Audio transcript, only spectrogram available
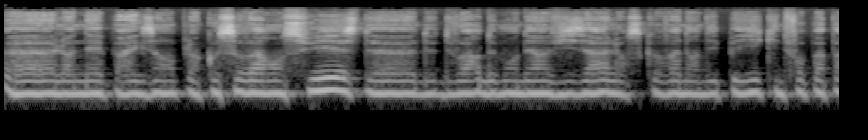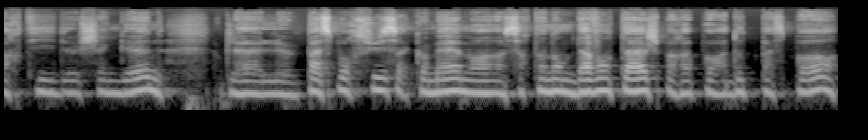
euh, l'on est par exemple en Kosovar en Suisse de, devoir demander un visa lorsqu'on va dans des pays qui ne font pas partie de Schengen. Donc le passeport suisse a quand même un, certain nombre d'avantages par rapport à d'autres passeports,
